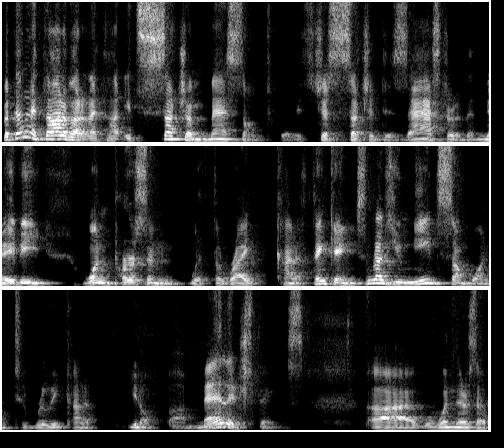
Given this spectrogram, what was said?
But then i thought about it and i thought it's such a mess on twitter. It's just such a disaster that maybe one person with the right kind of thinking. Sometimes you need someone to really kind of, you know, uh, manage things. Uh, when there's a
